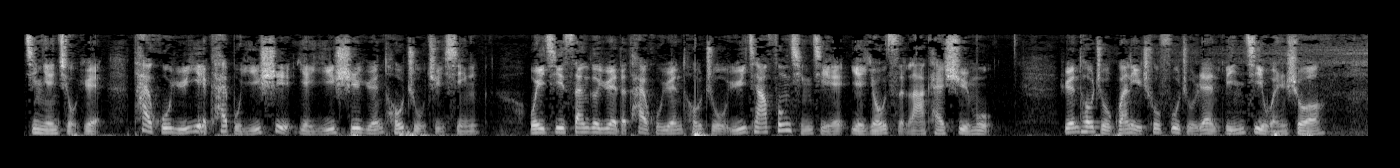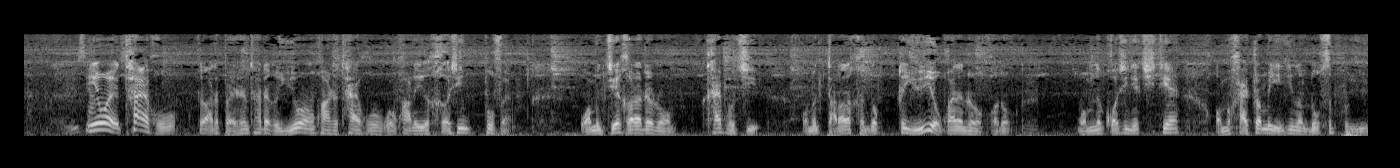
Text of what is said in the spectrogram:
今年九月，太湖渔业开捕仪式也移师源头主举行，为期三个月的太湖源头主渔家风情节也由此拉开序幕。源头主管理处副主任林继文说：“因为太湖对吧？它本身它这个鱼文化是太湖文化的一个核心部分，我们结合了这种开捕季，我们打造了很多跟鱼有关的这种活动。我们的国庆节七天，我们还专门引进了鸬鹚捕鱼，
